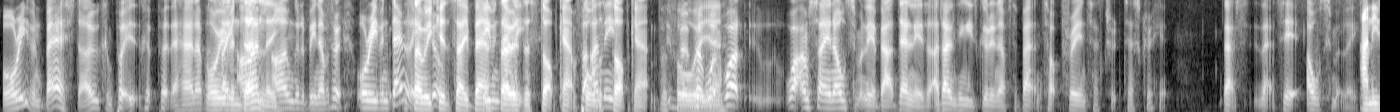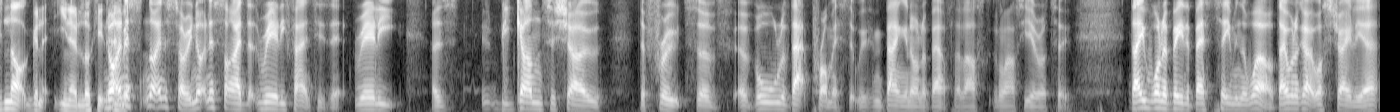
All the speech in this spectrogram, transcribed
or even Bairstow can put put their hand up and or say, even Denly. I'm, I'm, going to be number three, or even Denly. So we sure. could say Bairstow is the stopgap for the mean, stopgap before but, but we. Yeah. Uh, what what I'm saying ultimately about Denly is I don't think he's good enough to bat in top three in test, test cricket. That's that's it ultimately. And he's not going to, you know, looking not in a, not in a sorry, not in a side that really fancies it. Really has begun to show the fruits of, of all of that promise that we've been banging on about for the last the last year or two. They want to be the best team in the world. They want to go to Australia.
